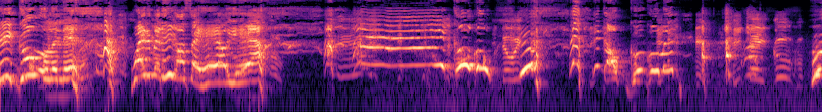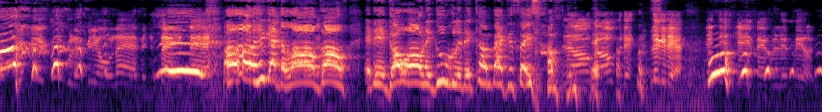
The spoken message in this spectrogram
He googling it. Wait a minute, he gonna say hell yeah. Google. No, he, he gonna Google it. he can't Google. He can't Google and be on live at the same time. Oh, he got the log off and then go on and Google it and come back and say something. Log. Look at that. Little just Milton.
